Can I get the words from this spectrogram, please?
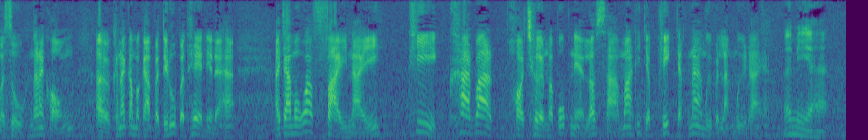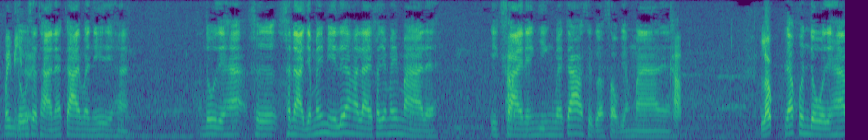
มาสู่ทางด้านของเอ่อคณะกรรมการปฏิรูปประเทศเนี่ยนะฮะอาจารย์มองว่าฝ่ายไหนที่คาดว่าพอเชิญมาปุ๊บเนี่ยแล้วสามารถที่จะพลิกจากหน้ามือเป็นหลังมือได้ฮะไม่มีอะฮะไม่มีดูเลยสถานการณ์วันนี้ดิฮะดูดิฮะคือขนาดยังไม่มีเรื่องอะไรเขายังไม่มาเลย อีกฝ่ายหนึ่งยิงไปเก้าสิบกว่าศพยังมาเนี่ยครับ แล้วแล้วคนดูดิฮะ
